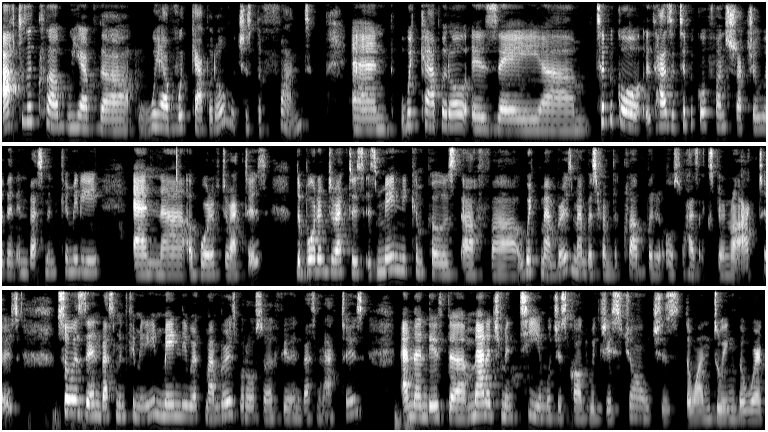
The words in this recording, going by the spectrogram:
after the club, we have the we have WIC Capital, which is the fund, and WIC Capital is a um, typical. It has a typical fund structure with an investment committee and uh, a board of directors. The board of directors is mainly composed of uh, WIC members, members from the club, but it also has external actors. So is the investment committee, mainly WIC members, but also a few investment actors. And then there's the management team, which is called WIC Gestion, which is the one doing the work,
